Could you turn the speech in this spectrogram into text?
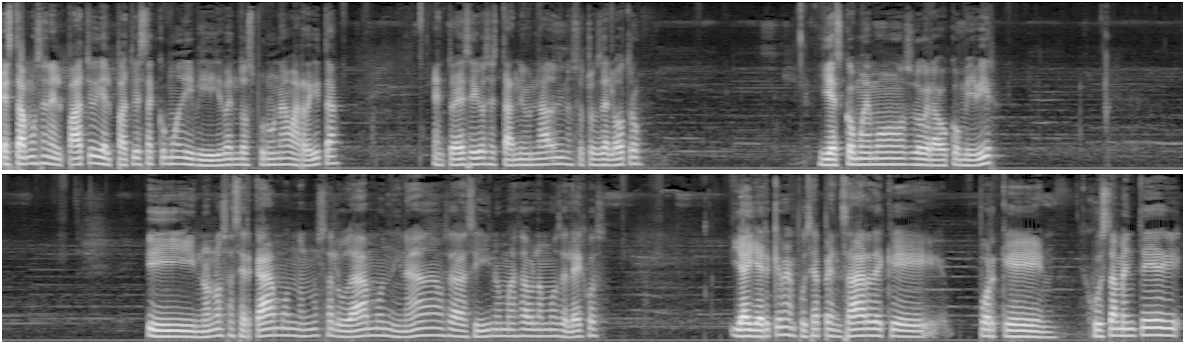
estamos en el patio y el patio está como dividido en dos por una barrita. Entonces ellos están de un lado y nosotros del otro. Y es como hemos logrado convivir. Y no nos acercamos, no nos saludamos ni nada. O sea, así nomás hablamos de lejos. Y ayer que me puse a pensar de que, porque justamente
